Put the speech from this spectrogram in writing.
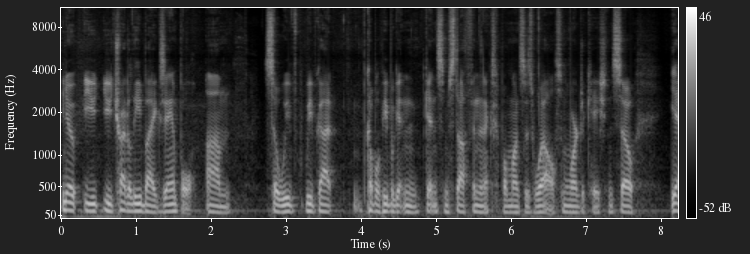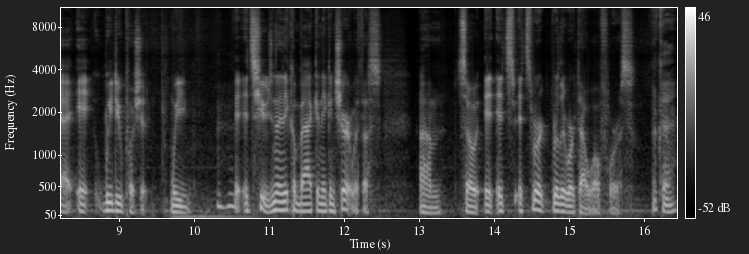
you know, you you try to lead by example. Um, so we've we've got a couple of people getting getting some stuff in the next couple of months as well, some more education. So yeah, it we do push it. We it- it's huge, and then they come back and they can share it with us. Um, so it, it's it's worked, really worked out well for us. Okay.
